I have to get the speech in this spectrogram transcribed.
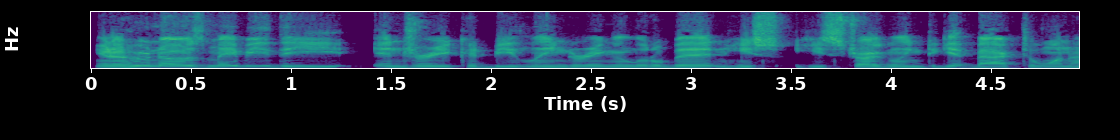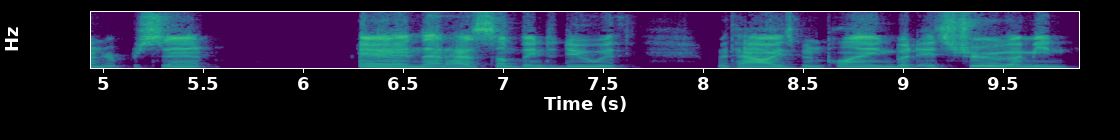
you know who knows, maybe the injury could be lingering a little bit, and he's he's struggling to get back to 100%, and that has something to do with with how he's been playing. But it's true. I mean.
